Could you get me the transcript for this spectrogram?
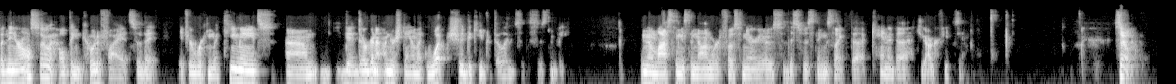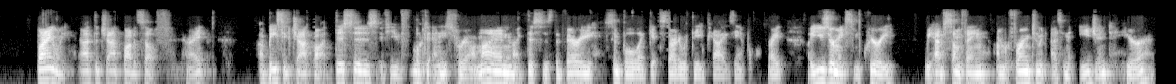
but then you're also helping codify it so that if you're working with teammates, um, they're going to understand like what should the capabilities of the system be. And then last thing is the non-workflow scenarios. So this was things like the Canada geography example. So finally, at the chatbot itself, right? A basic chatbot. This is, if you've looked at any story online, like this is the very simple, like get started with the API example, right? A user makes some query. We have something, I'm referring to it as an agent here.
